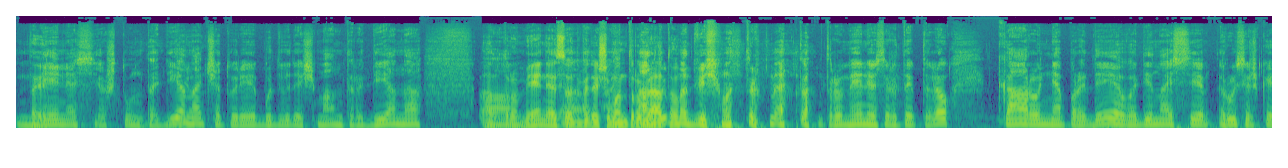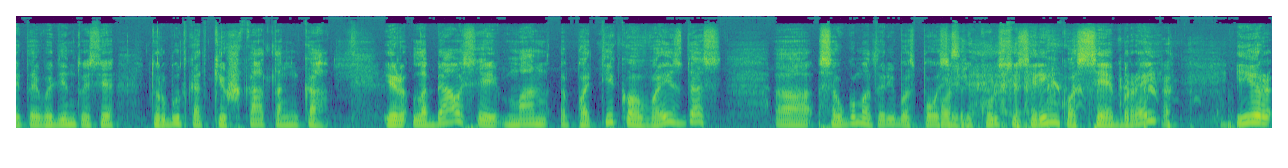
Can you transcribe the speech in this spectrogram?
Taip. mėnesį 8 dieną, čia turėjo būti 22 diena. Antro mėnesio 22 metų. Ant, 22 metų, antro mėnesio ir taip toliau. Karo nepradėjo, vadinasi, rusiškai tai vadintųsi turbūt, kad kiška tanka. Ir labiausiai man patiko vaizdas a, saugumo tarybos posėdžiai, kur susirinko sebrai ir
